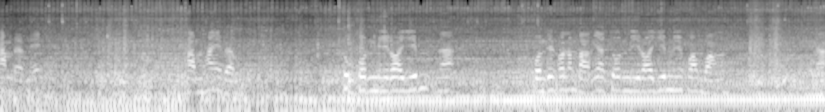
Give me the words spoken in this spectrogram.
ทำแบบนี้ทำให้แบบ ทุกคนมีรอยยิ้มนะ คนที่เขาลำบากยากจนมีรอยยิ้มมีความหวังนะ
